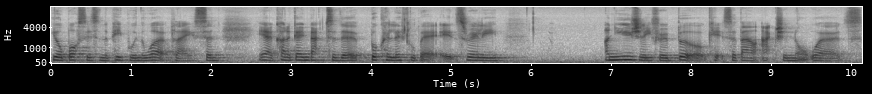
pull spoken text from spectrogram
your bosses and the people in the workplace. And, you know, kind of going back to the book a little bit, it's really, unusually for a book, it's about action, not words.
